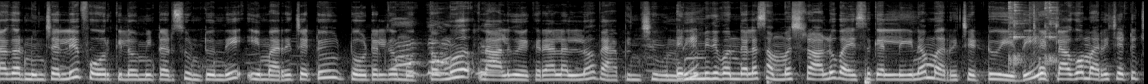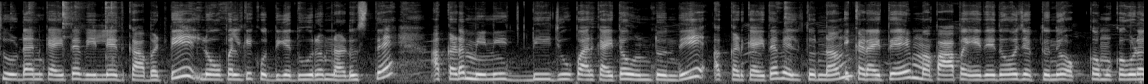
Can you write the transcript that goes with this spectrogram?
నగర్ నుంచి వెళ్ళి ఫోర్ కిలోమీటర్స్ ఉంటుంది. ఈ మర్రి చెట్టు టోటల్గా మొత్తము నాలుగు ఎకరాలలో వ్యాపించి ఉంది. ఎనిమిది వందల సంవత్సరాలు వయసు కలిగిన మర్రి చెట్టు ఇది. ఎట్లాగో మర్రి చెట్టు చూడడానికి అయితే వీల్లేదు కాబట్టి లోపలికి కొద్దిగా దూరం నడుస్తే అక్కడ మినీ డీ జూ పార్క్ అయితే ఉంటుంది. అక్కడికి అయితే వెళ్తున్నాం. ఇక్కడైతే మా పాప ఏదేదో చెప్తుంది. ఒక్క ముక్క కూడా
